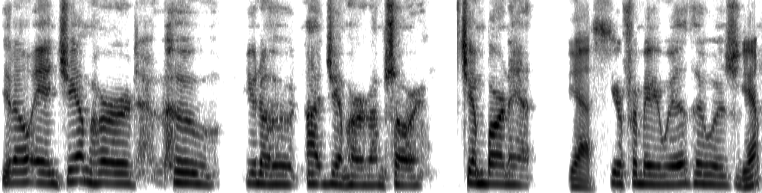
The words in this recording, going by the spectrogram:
You know, and Jim Herd, who you know, who not Jim Herd, I'm sorry, Jim Barnett, Yes. you're familiar with, who was Yep.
